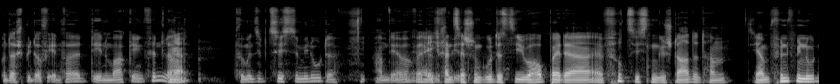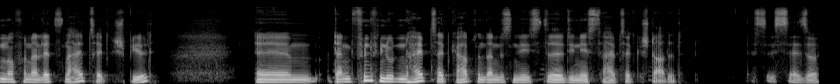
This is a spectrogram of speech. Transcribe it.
und da spielt auf jeden Fall Dänemark gegen Finnland. 75. Minute haben die einfach Ja, ich fand es ja schon gut, dass die überhaupt bei der äh, 40. gestartet haben. Die haben fünf Minuten noch von der letzten Halbzeit gespielt. Ähm, dann fünf Minuten Halbzeit gehabt und dann das nächste, die nächste Halbzeit gestartet. Das ist also,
